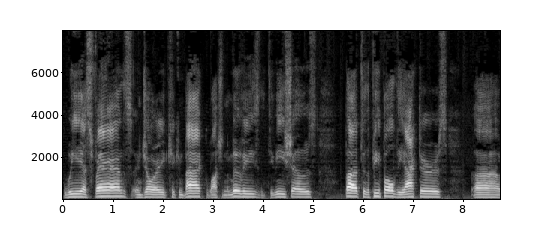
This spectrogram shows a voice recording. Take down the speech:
We as fans enjoy kicking back, watching the movies, the TV shows. But to the people, the actors, uh,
